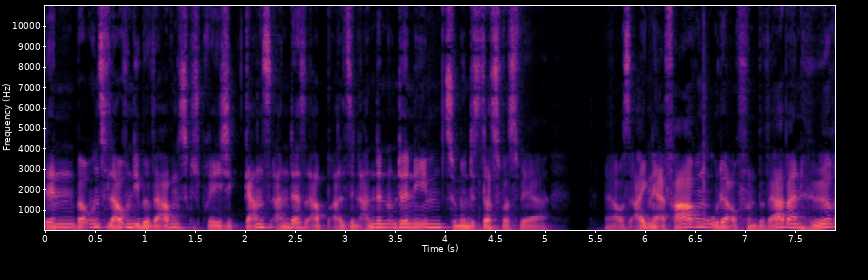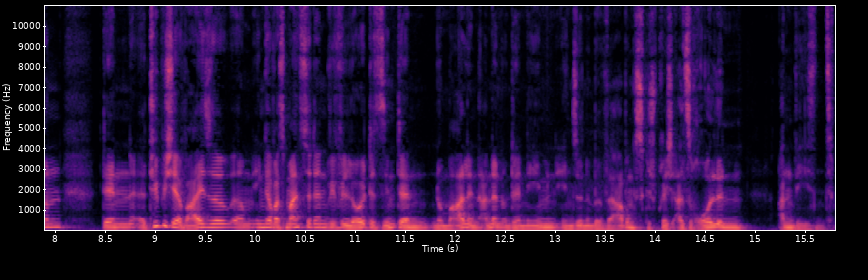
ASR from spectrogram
denn bei uns laufen die Bewerbungsgespräche ganz anders ab als in anderen Unternehmen, zumindest das, was wir äh, aus eigener Erfahrung oder auch von Bewerbern hören. Denn äh, typischerweise, ähm, Inga, was meinst du denn, wie viele Leute sind denn normal in anderen Unternehmen in so einem Bewerbungsgespräch als Rollen anwesend?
